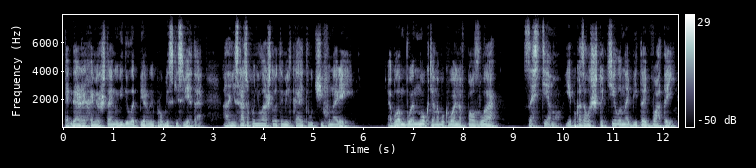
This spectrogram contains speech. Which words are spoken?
Тогда же Хаммерштайн увидела первые проблески света. Она не сразу поняла, что это мелькают лучи фонарей. Обламывая ногти, она буквально вползла за стену. Ей показалось, что тело набито ватой,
